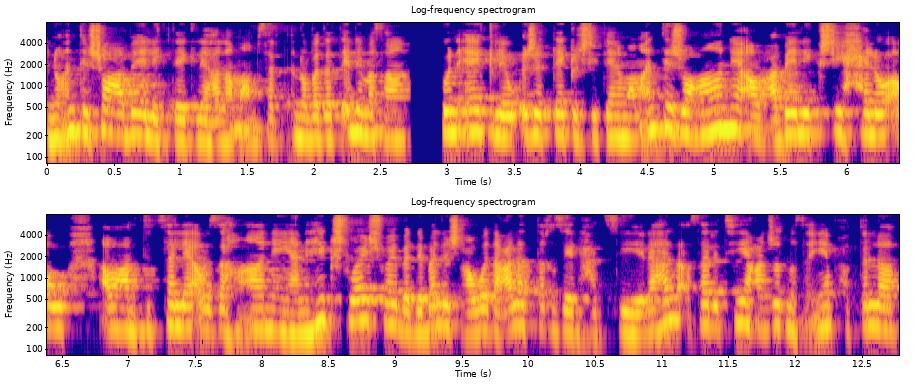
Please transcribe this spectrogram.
إنه أنت شو عبالك تاكلي هلا ماما؟ صرت إنه بدها تقلي مثلا كون آكلة وإجت تاكل شيء ثاني ماما انت جوعانة أو عبالك شيء حلو أو أو عم تتسلي أو زهقانة؟ يعني هيك شوي شوي بدي بلش اعودها على التغذية الحدسيه لهلأ صارت هي عن جد مثلا أيام بحط لها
